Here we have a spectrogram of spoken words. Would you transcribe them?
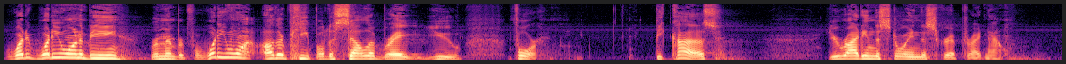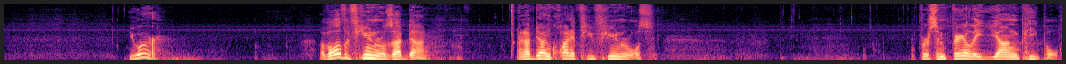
What, what do you want to be remembered for? What do you want other people to celebrate you for? Because you're writing the story in the script right now. You are. Of all the funerals I've done, and I've done quite a few funerals for some fairly young people,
